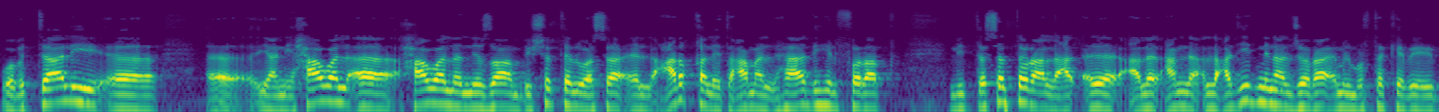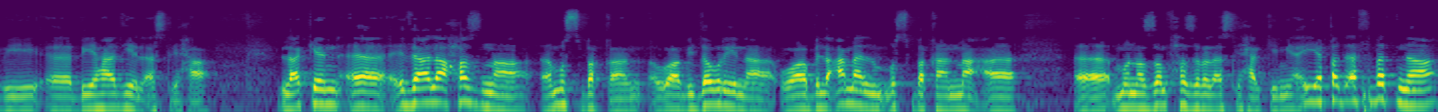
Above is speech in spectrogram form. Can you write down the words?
وبالتالي يعني حاول حاول النظام بشتى الوسائل عرقله عمل هذه الفرق للتستر على العديد من الجرائم المرتكبة بهذه الأسلحة. لكن آه، إذا لاحظنا مسبقا وبدورنا وبالعمل مسبقا مع منظمة حظر الأسلحة الكيميائية قد أثبتنا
